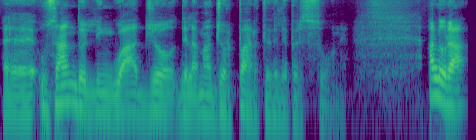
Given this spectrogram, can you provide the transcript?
eh, usando il linguaggio della maggior parte delle persone. Allora,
